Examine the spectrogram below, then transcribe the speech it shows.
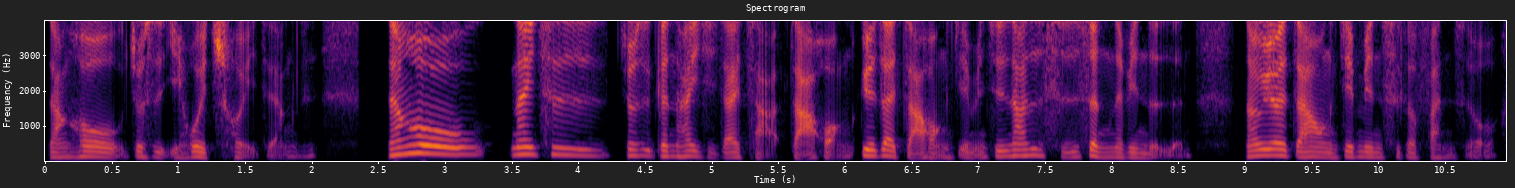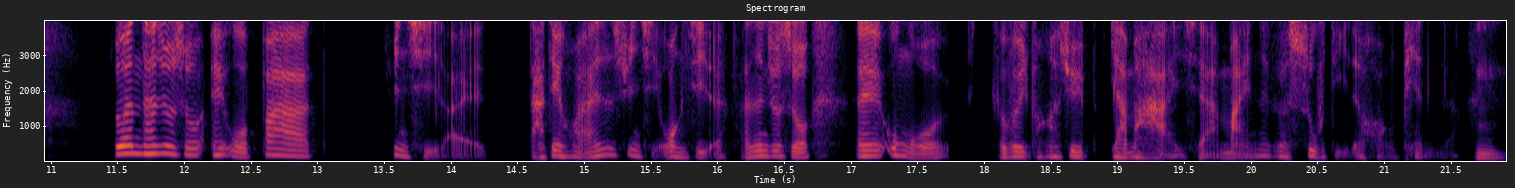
然后就是也会吹这样子。然后那一次就是跟他一起在札札幌约在札幌见面，其实他是石胜那边的人，然后约在札幌见面吃个饭之后，突然他就说：“哎，我爸讯起来打电话还是讯息忘记了，反正就说，哎，问我可不可以帮他去雅马哈一下买那个竖底的簧片的。”嗯，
